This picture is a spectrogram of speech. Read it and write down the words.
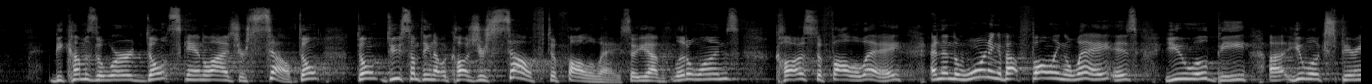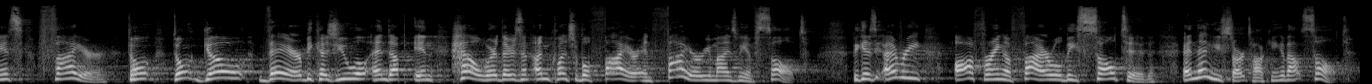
becomes the word don't scandalize yourself. Don't, don't do something that would cause yourself to fall away. So you have little ones caused to fall away. And then the warning about falling away is you will be, uh, you will experience fire. Don't, don't go there because you will end up in hell where there's an unquenchable fire. And fire reminds me of salt. Because every offering of fire will be salted. And then you start talking about salt.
